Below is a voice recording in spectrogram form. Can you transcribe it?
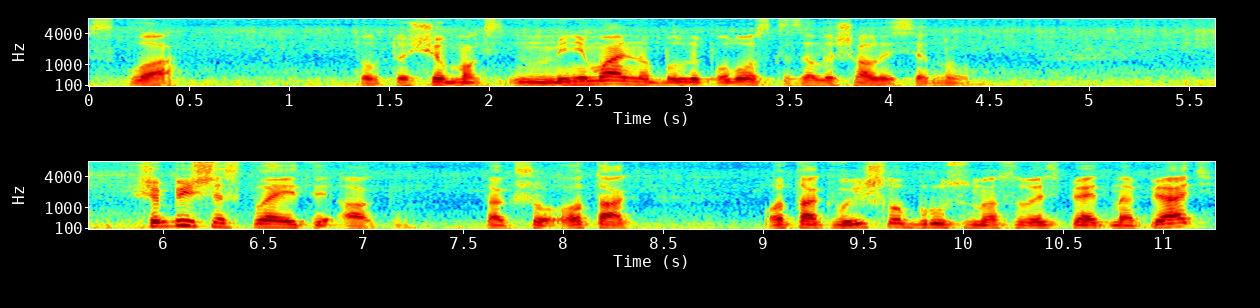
скла. Тобто, щоб мінімально були полоски, залишалися. ну, Щоб більше склеїти акву. Так що отак. Отак вийшло. Брус у нас весь 5 на 5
